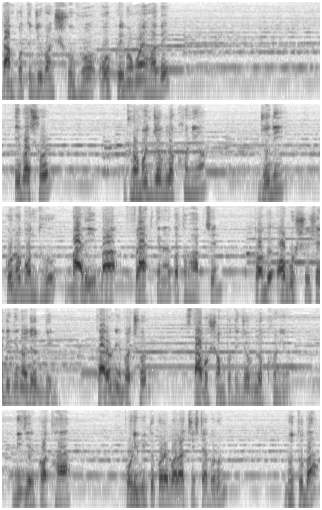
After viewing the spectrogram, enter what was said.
দাম্পত্য জীবন শুভ ও প্রেমময় হবে। এবছর ভ্রমণযোগ লক্ষণীয়। যদি কোনো বন্ধু বাড়ি বা ফ্ল্যাট কেনার কথা ভাবছেন, তবে অবশ্যই সেদিকে নজর দিন, কারণ এবছর স্থাবর সম্পত্তি যোগ লক্ষণীয়। নিজের কথা পরিমিত করে বলার চেষ্টা করুন। নতুবা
